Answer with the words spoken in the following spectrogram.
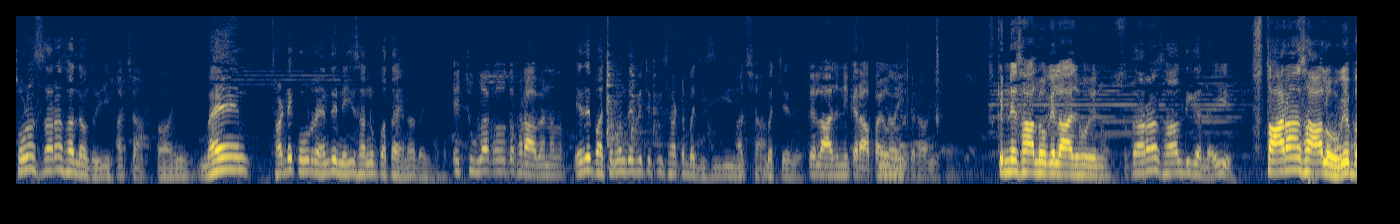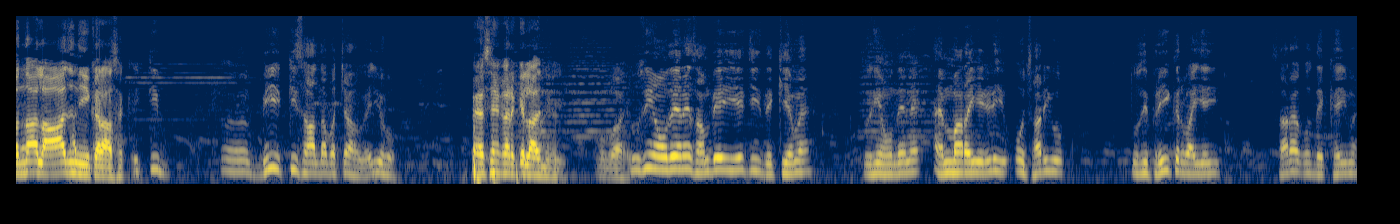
16 17 ਸਾਲਾਂ ਤੋਂ ਜੀ। ਅੱਛਾ। ਹਾਂ ਜੀ। ਮੈਂ ਸਾਡੇ ਕੋਲ ਰਹਿੰਦੇ ਨਹੀਂ ਸਾਨੂੰ ਪਤਾ ਇਹਨਾਂ ਦਾ ਜੀ। ਇਹ ਚੂਲਾ ਕਦੋਂ ਤੋਂ ਖਰਾਬ ਹੈ ਇਹਨਾਂ ਦਾ? ਇਹਦੇ ਬਚਪਨ ਦੇ ਵਿੱਚ ਕੋਈ ਸੱਟ ਵੱਜੀ ਸੀਗੀ ਜੀ ਅੱਛਾ। ਬੱਚੇ ਦੇ। ਤੇ ਇਲਾਜ ਨਹੀਂ ਕਰਾ ਪਾਏ ਨਹੀਂ ਉਹਦੀ ਕਰਾ ਨਹੀਂ ਪਾਇਆ। ਕਿੰਨੇ ਸਾਲ ਹੋ ਗਏ ਇਲਾਜ ਹੋਏ ਨੂੰ? 17 ਸਾਲ ਦੀ ਗੱਲ ਹੈ ਜੀ। 17 ਸਾਲ ਹੋ ਗਏ ਬੰਦਾ ਇਲਾਜ ਨਹੀਂ ਕਰਾ ਸਕੇ 21 20 21 ਸਾਲ ਦਾ ਬੱਚਾ ਹੋ ਗਿਆ ਜੀ ਉਹ। ਪੈਸਿਆਂ ਕਰਕੇ ਇਲਾਜ ਨਹੀਂ ਉਹ ਵਾਹਿਗੁਰੂ। ਤੁਸੀਂ ਆਉਂਦੇ ਨੇ ਸਾਂਭੇ ਜੀ ਇਹ ਚੀਜ਼ ਦੇਖੀ ਆ ਮੈਂ। ਤੁਸੀਂ ਆਉਂਦੇ ਨੇ ਐਮ ਆਰ ਆਈ ਜਿਹੜੀ ਉਹ ਸਾਰੀ ਉਹ ਤੁਸੀਂ ਫ੍ਰੀ ਕਰਵਾਈ ਹੈ ਜੀ। ਸਾਰਾ ਕੁਝ ਦੇਖਿਆ ਜੀ ਮੈਂ।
